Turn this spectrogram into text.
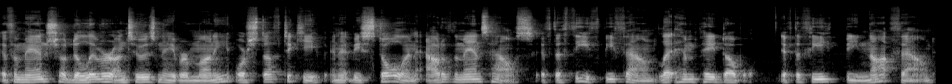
if a man shall deliver unto his neighbor money or stuff to keep, and it be stolen out of the man's house, if the thief be found, let him pay double. If the thief be not found,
